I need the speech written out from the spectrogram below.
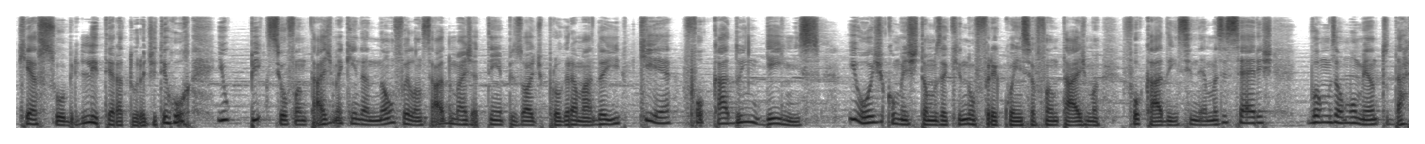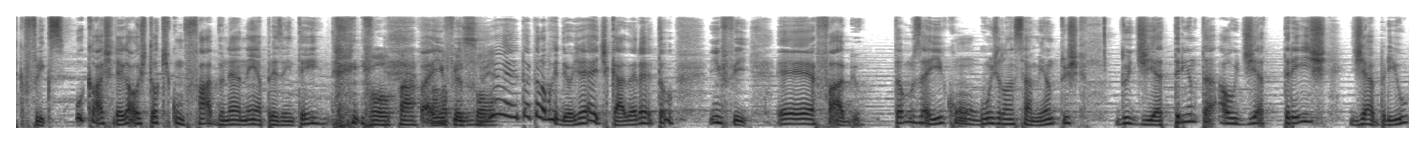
que é sobre literatura de terror, e o Pixel Fantasma, que ainda não foi lançado, mas já tem episódio programado aí, que é focado em games. E hoje, como estamos aqui no Frequência Fantasma, focado em cinemas e séries, vamos ao momento Darkflix. O que eu acho legal, eu estou aqui com o Fábio, né? Nem apresentei. Opa, fala enfim, pessoal. É, tá, pelo amor de Deus, já é de casa, né? Então, enfim. É, Fábio, estamos aí com alguns lançamentos do dia 30 ao dia 3 de abril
